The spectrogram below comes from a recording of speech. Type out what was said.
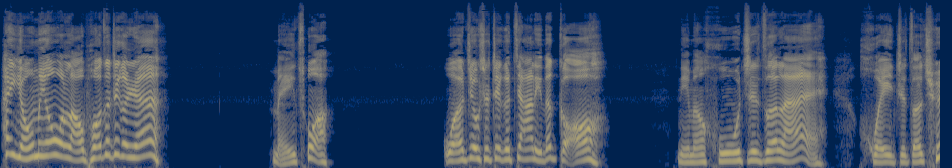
还有没有我老婆子这个人？没错，我就是这个家里的狗。你们呼之则来，挥之则去。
